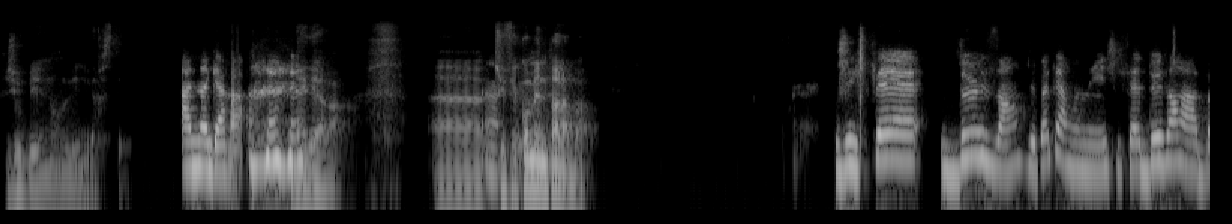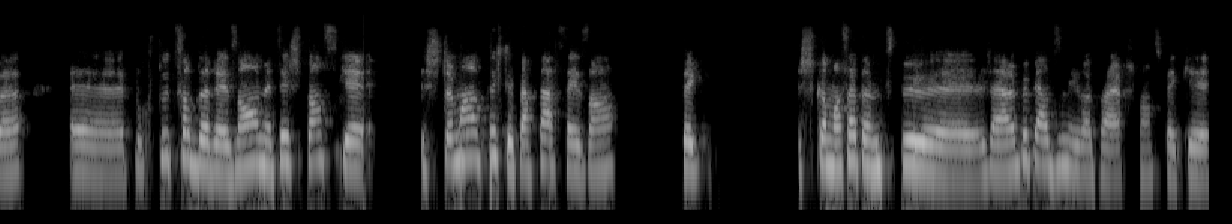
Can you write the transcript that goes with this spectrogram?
j'ai oublié le nom de l'université. À Niagara. Niagara. Tu fais combien de temps là-bas? J'ai fait deux ans. Je n'ai pas terminé. J'ai fait deux ans là-bas. Euh, pour toutes sortes de raisons. Mais tu sais, je pense que justement, tu sais, j'étais partie à 16 ans. Fait que je commençais à être un petit peu. Euh, j'avais un peu perdu mes repères, je pense. Fait que euh,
